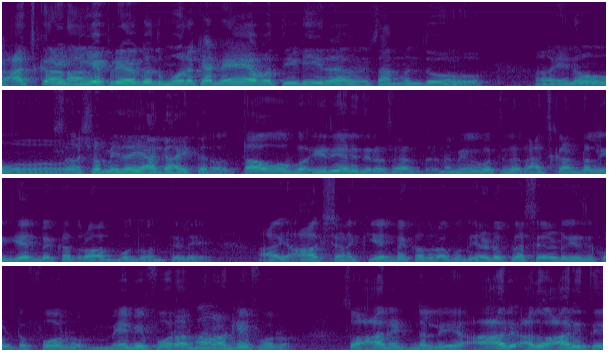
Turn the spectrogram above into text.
ರಾಜಕಾರಣ ಎನ್ ಡಿ ಎ ಪ್ರಯೋಗದ ಮೂಲಕನೇ ಅವತ್ತು ಇಡೀ ರಾ- ಸಾಮಂದು ಆ, ಏನೋ ಅಶ್ವಮೇಧ ಯಾಗ ಆಯ್ತದ. ತಾವು ಗೊ- ಹಿರಿಯರಿದ್ದೀರ ಸರ್? ನಮಗೂ ಗೊತ್ತಿದೆ ರಾಜಕಾರಣದಲ್ಲಿ ಏನು ಬೇಕಾದರೂ ಆಗ್ಬೋದು ಅಂತೇಳಿ. ಆ ಆ ಕ್ಷಣಕ್ಕೆ ಏನು ಬೇಕಾದರೂ ಆಗ್ಬೋದು. ಎರಡು ಪ್ಲಸ್ ಎರಡು is equal to four may be four or may not be four so ಆ ನಿಟ್ಟಿನಲ್ಲಿ ಆ ರಿ- ಅದು ಆ ರೀತಿ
